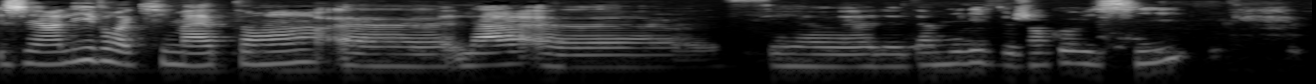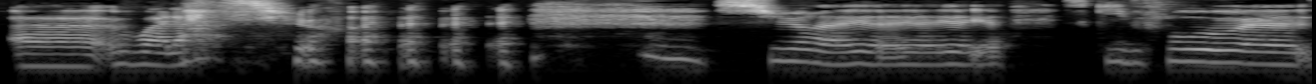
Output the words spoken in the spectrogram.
j'ai un livre qui m'attend. là, c'est le dernier livre de Jean Covici euh, voilà, sur, sur euh, ce qu'il faut, euh,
